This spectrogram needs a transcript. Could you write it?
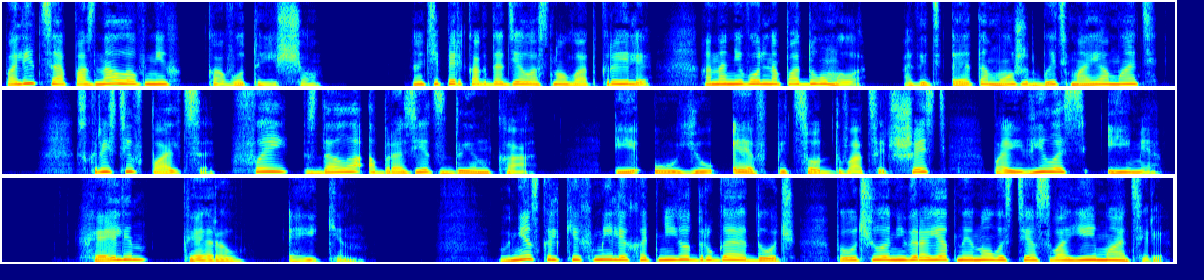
полиция опознала в них кого-то еще. Но теперь, когда дело снова открыли, она невольно подумала, а ведь это может быть моя мать. Скрестив пальцы, Фэй сдала образец ДНК, и у UF-526 появилось имя — Хелен Кэрол Эйкин. В нескольких милях от нее другая дочь получила невероятные новости о своей матери.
